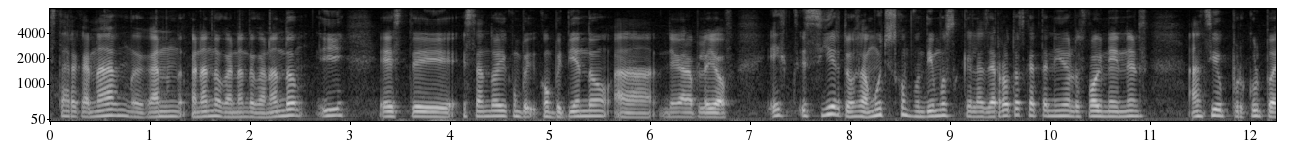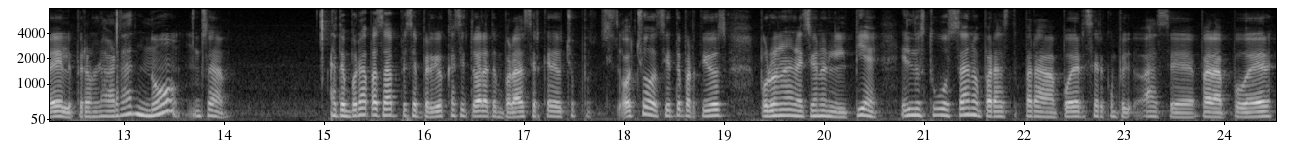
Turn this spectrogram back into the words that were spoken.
estar ganando, ganando, ganando, ganando, ganando y este estando ahí compitiendo a llegar a playoff. Es, es cierto, o sea, muchos confundimos que las derrotas que ha tenido los 49ers han sido por culpa de él, pero la verdad no, o sea, la temporada pasada pues, se perdió casi toda la temporada, cerca de 8, o 7 partidos por una lesión en el pie. Él no estuvo sano para, para poder ser para poder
